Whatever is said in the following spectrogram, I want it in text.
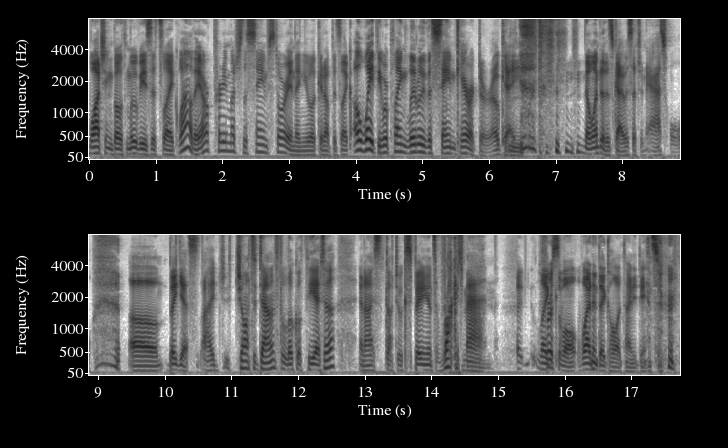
watching both movies. It's like, wow, they are pretty much the same story, and then you look it up. It's like, oh wait, they were playing literally the same character. Okay, no wonder this guy was such an asshole. Um, but yes, I j- jaunted down to the local theater, and i got to experience Rocketman. Uh, Like, First of all, why didn't they call it Tiny Dancer?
